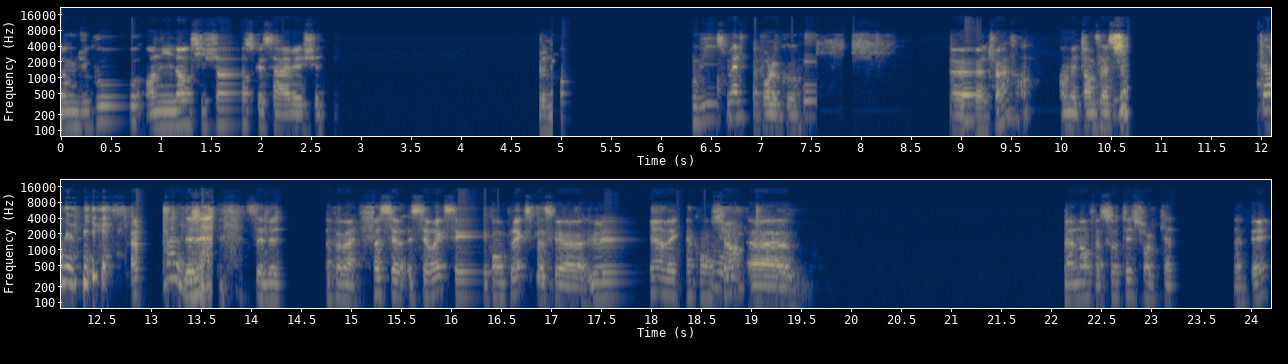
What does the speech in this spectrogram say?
Donc du coup, en identifiant ce que ça réveille chez toi, pour le coup. Euh, tu vois, en, en mettant en place. Peur Ah, déjà, c'est déjà pas mal. C'est vrai que c'est complexe parce que le lien avec l'inconscient, euh, maintenant, on va sauter sur le canapé.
